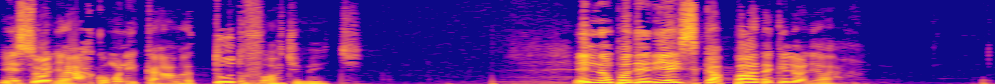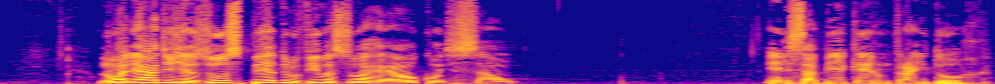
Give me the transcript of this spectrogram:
esse olhar comunicava tudo fortemente. Ele não poderia escapar daquele olhar. No olhar de Jesus, Pedro viu a sua real condição. Ele sabia que era um traidor.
